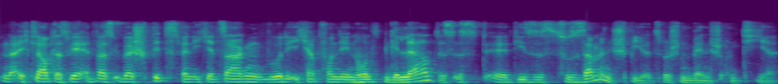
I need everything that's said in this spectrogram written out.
Na, ich glaube, das wäre etwas überspitzt, wenn ich jetzt sagen würde, ich habe von den Hunden gelernt. Es ist äh, dieses Zusammenspiel zwischen Mensch und Tier.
